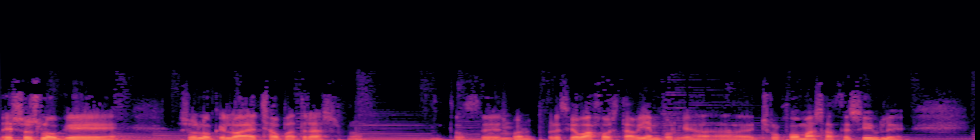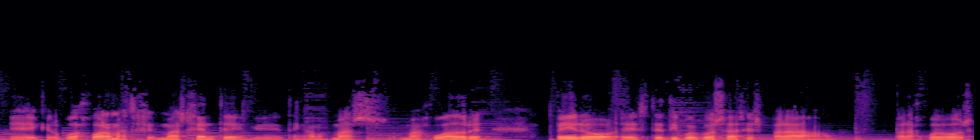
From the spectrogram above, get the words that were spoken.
eso es lo que, eso es lo que lo ha echado para atrás, ¿no? Entonces, bueno, el precio bajo está bien porque ha, hecho el juego más accesible, eh, que lo pueda jugar más, más gente, que tengamos más, más jugadores, pero este tipo de cosas es para, para juegos.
